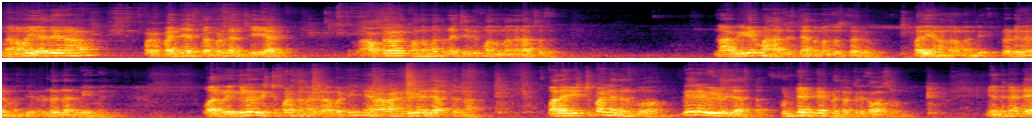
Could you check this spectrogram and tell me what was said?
మనం ఏదైనా ఒక పని చేసేటప్పుడు దాన్ని చేయాలి. వాళ్ళకి కొంతమంది నచ్చేది కొంతమంది నచ్చదు. నా వీడియో మహా చూస్తే ఎంతమంది చూస్తారు? పదిహేను వందల మంది రెండు వేల మంది రెండున్నర వెయ్యి మంది. వాళ్ళు రెగ్యులర్గా ఇష్టపడుతున్నారు కాబట్టి నేను అలాంటి వీడియో చేస్తున్నా. వాళ్ళు అవి ఇష్టపడలేదు అనుకో వేరే వీడియో చేస్తా. ఫుడ్ అంటే ప్రతి ఒక్కరికి అవసరం. ఎందుకంటే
